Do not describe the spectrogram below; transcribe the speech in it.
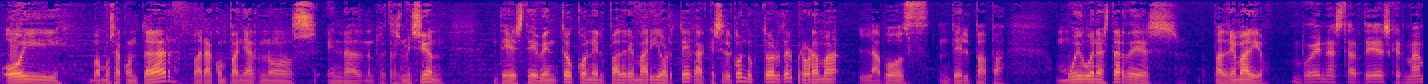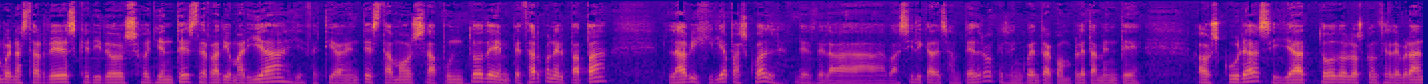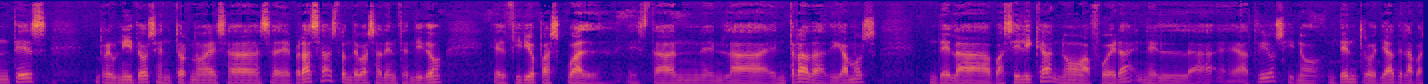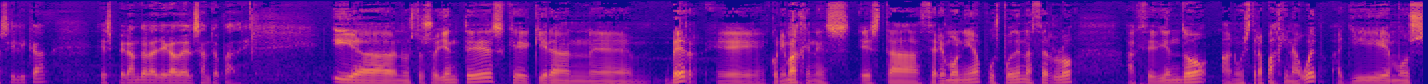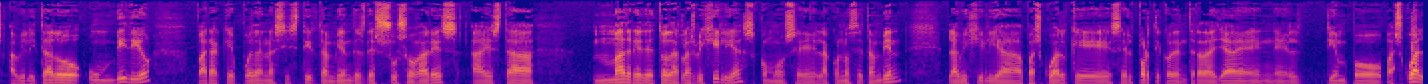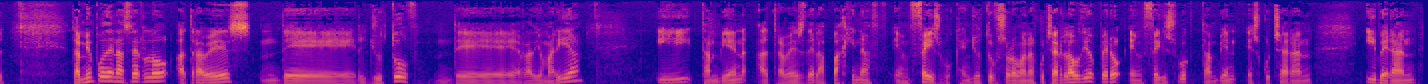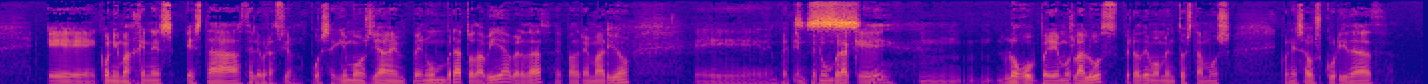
Hoy vamos a contar, para acompañarnos en la retransmisión, de este evento con el padre Mario Ortega, que es el conductor del programa La Voz del Papa. Muy buenas tardes, padre Mario. Buenas tardes, Germán. Buenas tardes, queridos oyentes de Radio María. Y efectivamente estamos a punto de empezar con el Papa la vigilia pascual desde la Basílica de San Pedro, que se encuentra completamente a oscuras y ya todos los concelebrantes reunidos en torno a esas eh, brasas donde va a ser encendido el cirio pascual. Están en la entrada, digamos, de la basílica, no afuera, en el eh, atrio, sino dentro ya de la basílica, esperando la llegada del Santo Padre. Y a nuestros oyentes que quieran eh, ver eh, con imágenes esta ceremonia, pues pueden hacerlo accediendo a nuestra página web. Allí hemos habilitado un vídeo para que puedan asistir también desde sus hogares a esta madre de todas las vigilias, como se la conoce también, la vigilia pascual, que es el pórtico de entrada ya en el tiempo pascual. También pueden hacerlo a través del YouTube de Radio María y también a través de la página en Facebook. En YouTube solo van a escuchar el audio, pero en Facebook también escucharán y verán eh, con imágenes esta celebración. Pues seguimos ya en penumbra todavía, ¿verdad, eh, Padre Mario? Eh, en, penumbra que mm, luego veremos la luz, pero de momento estamos con esa oscuridad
